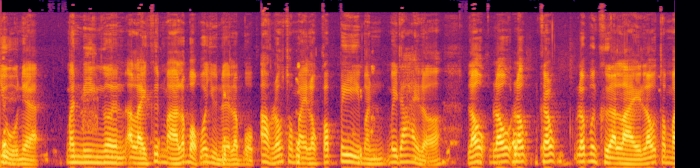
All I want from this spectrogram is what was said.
อยู่ๆเนี่ย มันมีเงินอะไรขึ้นมาแล้วบอกว่าอยู่ในระบบอ้าวแล้วทำไมเราก๊อปปี้มันไม่ได้เหรอแล้วแล้วแล้วแล้วแล้วมันคืออะไรแล้วทำไม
